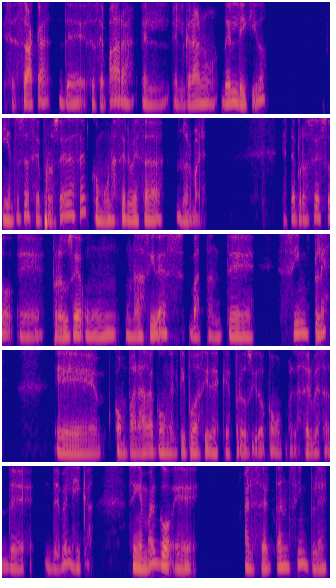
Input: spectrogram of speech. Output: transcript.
se saca, de, se separa el, el grano del líquido y entonces se procede a hacer como una cerveza normal. Este proceso eh, produce un- una acidez bastante simple eh, comparada con el tipo de acidez que es producido como las cervezas de, de Bélgica. Sin embargo, eh, al ser tan simple,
